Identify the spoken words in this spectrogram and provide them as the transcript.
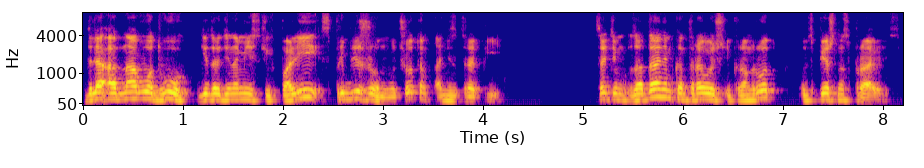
Для одного-двух гидродинамических полей с приближенным учетом анизотропии. С этим заданием Конторович и Кронрод успешно справились.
